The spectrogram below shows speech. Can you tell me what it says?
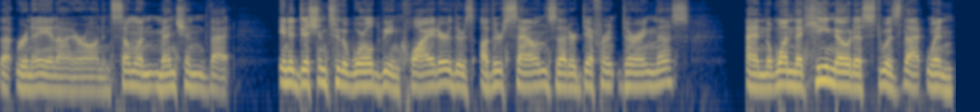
that Rene and I are on, and someone mentioned that in addition to the world being quieter, there's other sounds that are different during this. And the one that he noticed was that when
